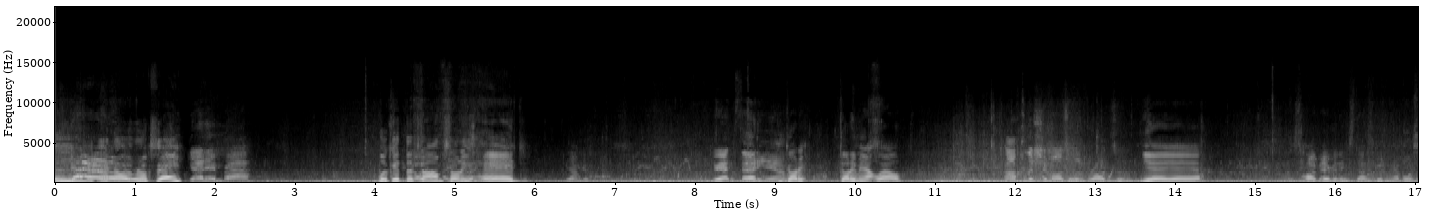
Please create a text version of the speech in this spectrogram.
Into it, Brooksy. Get him, bro. Look at the good? thumps Are you on his head. Yeah, I'm good. You're out in 30 now. Got it. Got him out well. After the schmozzle of rods and Yeah, yeah, yeah. Let's hope everything stays good now, boys.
